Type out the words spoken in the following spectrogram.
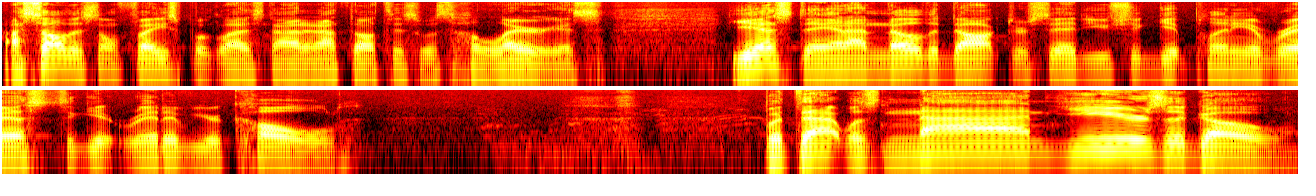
I saw this on Facebook last night and I thought this was hilarious. Yes, Dan, I know the doctor said you should get plenty of rest to get rid of your cold. But that was nine years ago.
